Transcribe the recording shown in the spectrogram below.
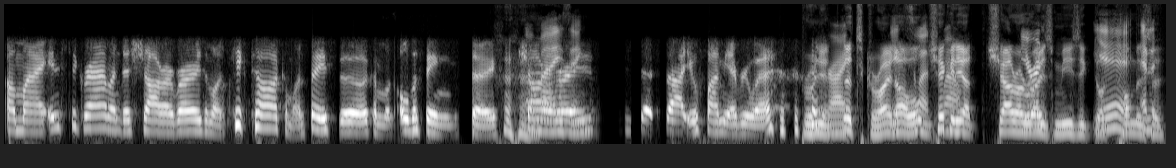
on my Instagram under Shara Rose, I'm on TikTok, I'm on Facebook, I'm on all the things. So Shara Amazing. Rose, that's that. You'll find me everywhere. Brilliant. Great. That's great. Oh, well, Excellent. check it out. shararosemusic.com yeah, is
